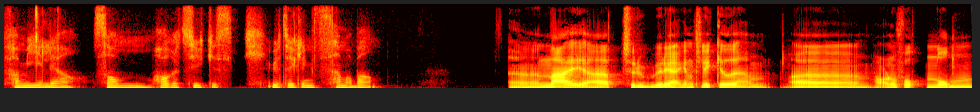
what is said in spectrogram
familier som har et psykisk utviklingshemma barn. Eh, nei, jeg tror egentlig ikke det. Jeg har nå fått noen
